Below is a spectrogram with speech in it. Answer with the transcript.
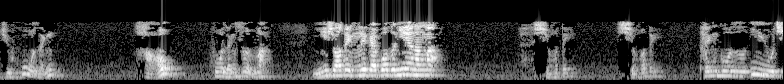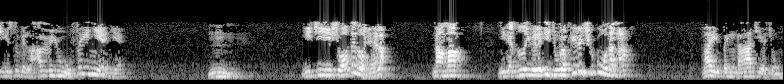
去护人，好，护人师傅啊，你晓得那个包子年郎吗？晓得，晓得，听过是一月七十的腊月岳飞年年。嗯，你既晓得就好了，那么你个日月的一就要给你去过人啊？来本大街中，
